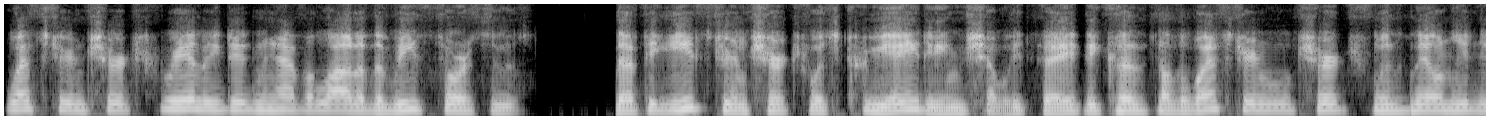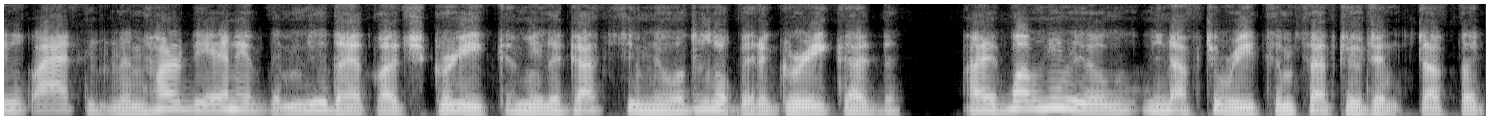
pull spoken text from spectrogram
Western Church really didn't have a lot of the resources that the Eastern Church was creating, shall we say, because the Western Church was the only knew Latin, and hardly any of them knew that much Greek. I mean, Augustine knew a little bit of Greek. I'd, I well, he knew enough to read some Septuagint stuff, but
